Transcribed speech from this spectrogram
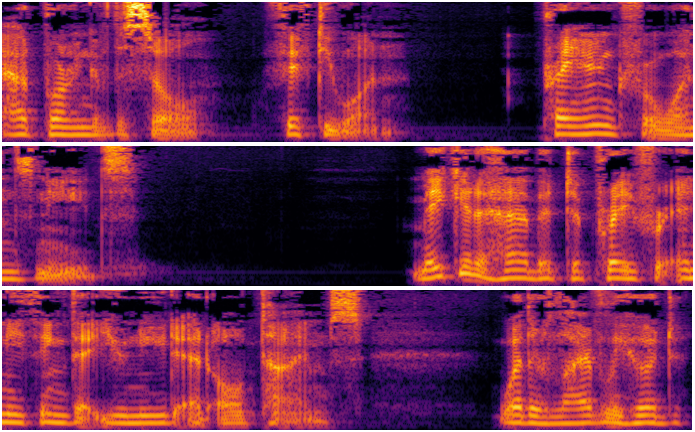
Outpouring of the Soul, 51. Praying for one's needs. Make it a habit to pray for anything that you need at all times, whether livelihood,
